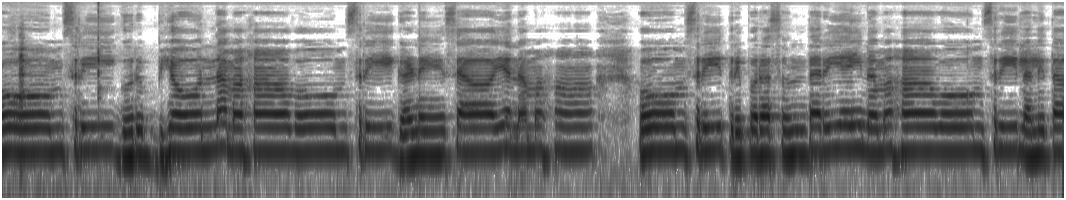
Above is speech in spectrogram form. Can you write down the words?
ఓం శ్రీ గురుభ్యో నమ. ఓం శ్రీ గణేశాయ నమ. ఓం శ్రీ త్రిపుర సుందర్యై నమ. ఓం శ్రీ లలితా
